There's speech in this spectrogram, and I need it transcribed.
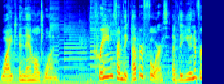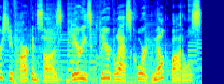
white enameled one. Cream from the upper fourth of the University of Arkansas's Dairy's clear glass quart milk bottles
